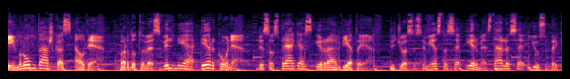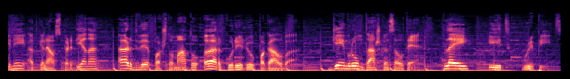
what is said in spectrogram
GameRoom.lt Parduotuvės Vilniuje ir Kaune. Visos prekes yra vietoje. Didžiuosiuose miestuose ir miesteliuose jūsų pirkiniai atkeliaus per dieną ar dvi paštomatų ar kurjerių pagalba. GameRoom.lt Play, Eat, Repeat.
